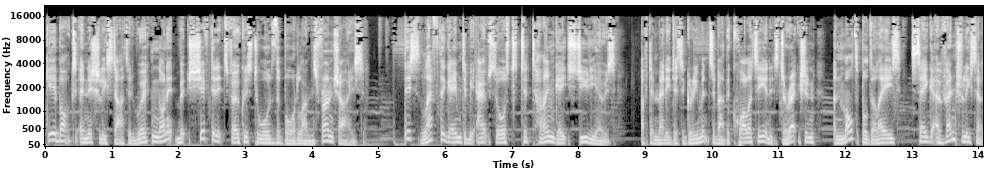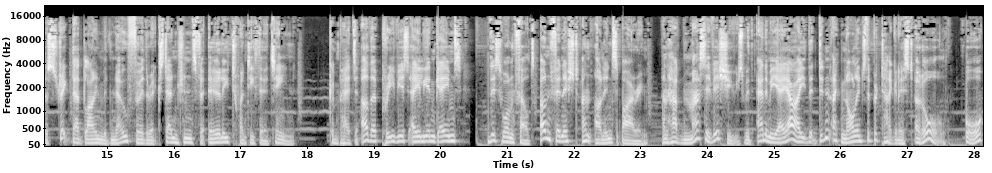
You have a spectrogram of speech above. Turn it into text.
Gearbox initially started working on it, but shifted its focus towards the Borderlands franchise. This left the game to be outsourced to Timegate Studios. After many disagreements about the quality and its direction, and multiple delays, Sega eventually set a strict deadline with no further extensions for early 2013. Compared to other previous Alien games, this one felt unfinished and uninspiring, and had massive issues with enemy AI that didn't acknowledge the protagonist at all, or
